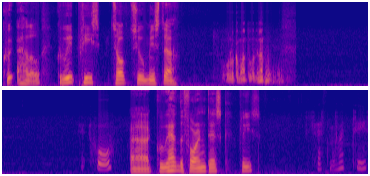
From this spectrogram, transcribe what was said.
Could, hello. Could we please talk to Mr. Who? Uh, could we have the foreign desk, please? Just a moment, please.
